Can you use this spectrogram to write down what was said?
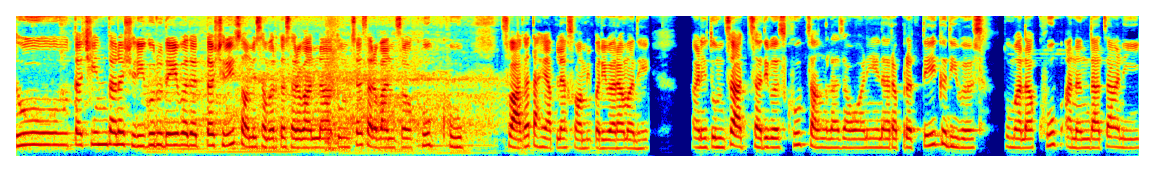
धूत चिंतन श्री गुरुदेव दत्त श्री स्वामी समर्थ सर्वांना तुमच्या सर्वांचं खूप खूप स्वागत आहे आपल्या स्वामी परिवारामध्ये. आणि तुमचा आजचा दिवस खूप चांगला जावो आणि येणारा प्रत्येक दिवस तुम्हाला खूप आनंदाचा आणि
